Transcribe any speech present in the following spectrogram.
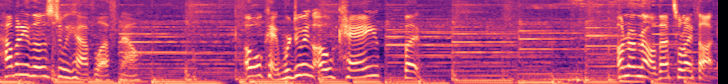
How many of those do we have left now? Oh, okay, we're doing okay, but Oh, no, no, that's what I thought.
